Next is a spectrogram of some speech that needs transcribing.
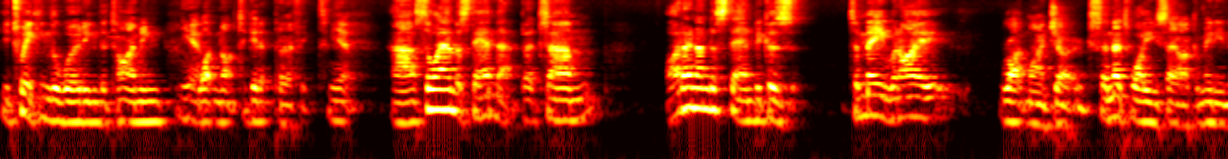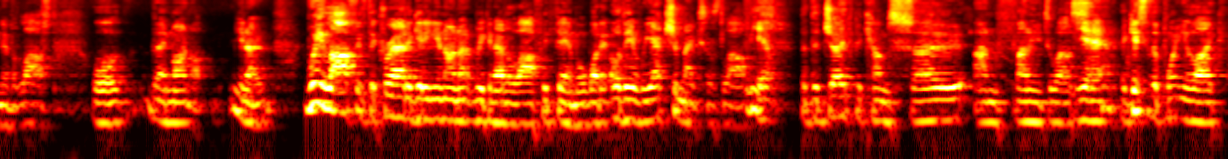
you're tweaking the wording the timing Yeah. whatnot to get it perfect Yeah. uh, so i understand that but um, i don't understand because to me when i write my jokes and that's why you say oh, a comedian never laughs or they might not you know we laugh if the crowd are getting in on it we can have a laugh with them or what or their reaction makes us laugh Yeah. but the joke becomes so unfunny to us Yeah. it gets to the point you're like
